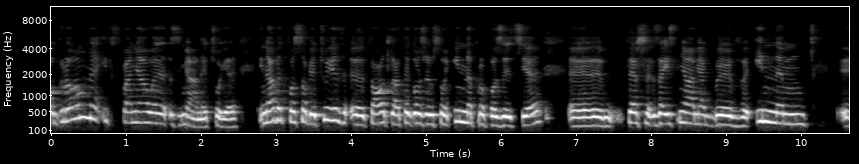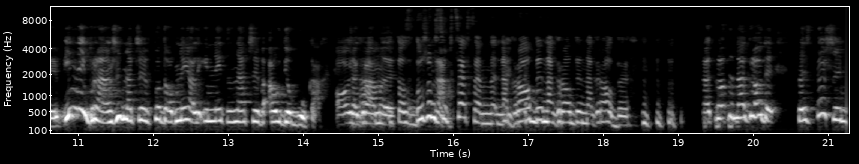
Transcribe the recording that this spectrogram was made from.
Ogromne i wspaniałe zmiany czuję. I nawet po sobie czuję e, to, dlatego że już są inne propozycje. E, Też zaistniałam jakby w innym, e, w innej branży, znaczy w podobnej, ale innej, to znaczy w audiobookach. Oj, Zagrałam, tak. To z dużym tak. sukcesem. Nagrody, nagrody, nagrody. Nagrody, nagrody. To jest też e,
